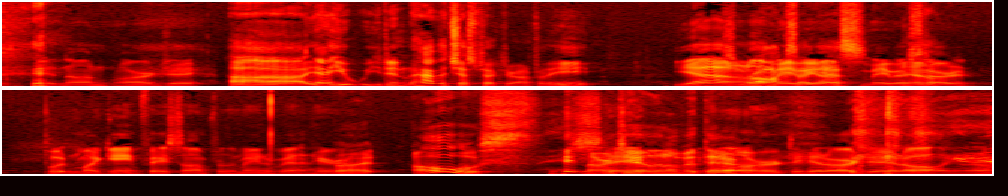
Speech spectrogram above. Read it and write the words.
getting on RJ. Uh, yeah, you you didn't have the chest protector on for the heat, Yeah, I don't know. rocks, I maybe I, guess. maybe I started putting my game face on for the main event here. right? Oh, hitting RJ a little bit It there. don't hurt to hit RJ at all, you know.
